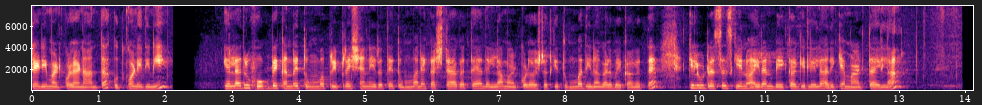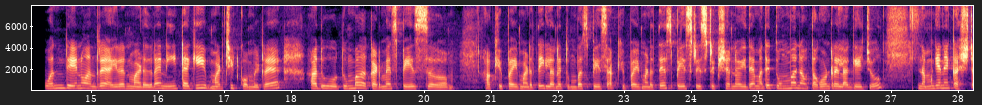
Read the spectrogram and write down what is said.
ರೆಡಿ ಮಾಡ್ಕೊಳ್ಳೋಣ ಅಂತ ಕೂತ್ಕೊಂಡಿದ್ದೀನಿ. ಎಲ್ಲಾದರೂ ಹೋಗಬೇಕಂದ್ರೆ ತುಂಬ ಪ್ರಿಪ್ರೇಷನ್ ಇರುತ್ತೆ ತುಂಬಾ ಕಷ್ಟ ಆಗುತ್ತೆ. ಅದೆಲ್ಲ ಮಾಡ್ಕೊಳ್ಳೋ ಅಷ್ಟೊತ್ತಿಗೆ ತುಂಬ ದಿನಗಳು ಬೇಕಾಗುತ್ತೆ. ಕೆಲವು ಡ್ರೆಸ್ಸಸ್ಗೇನು ಐರನ್ ಬೇಕಾಗಿರಲಿಲ್ಲ, ಅದಕ್ಕೆ ಮಾಡ್ತಾ ಇಲ್ಲ. ಒಂದೇನು ಅಂದರೆ ಐರನ್ ಮಾಡಿದ್ರೆ ನೀಟಾಗಿ ಮಡಚಿಟ್ಕೊಂಬಿಟ್ರೆ ಅದು ತುಂಬ ಕಡಿಮೆ ಸ್ಪೇಸ್ ಆಕ್ಯುಪೈ ಮಾಡುತ್ತೆ. ಇಲ್ಲಾಂದರೆ ತುಂಬ ಸ್ಪೇಸ್ ಆಕ್ಯುಪೈ ಮಾಡುತ್ತೆ. ಸ್ಪೇಸ್ ರಿಸ್ಟ್ರಿಕ್ಷನ್ನು ಇದೆ. ಮತ್ತು ತುಂಬ ನಾವು ತಗೊಂಡ್ರೆ ಲಗೇಜು ನಮಗೇ ಕಷ್ಟ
